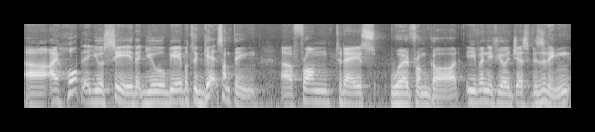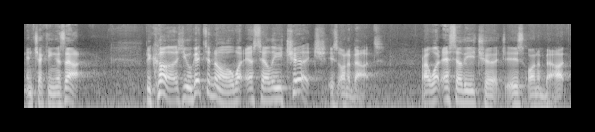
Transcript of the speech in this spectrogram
uh, I hope that you'll see that you'll be able to get something uh, from today's word from God, even if you're just visiting and checking us out. Because you'll get to know what SLE Church is on about right, what SLE Church is on about.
